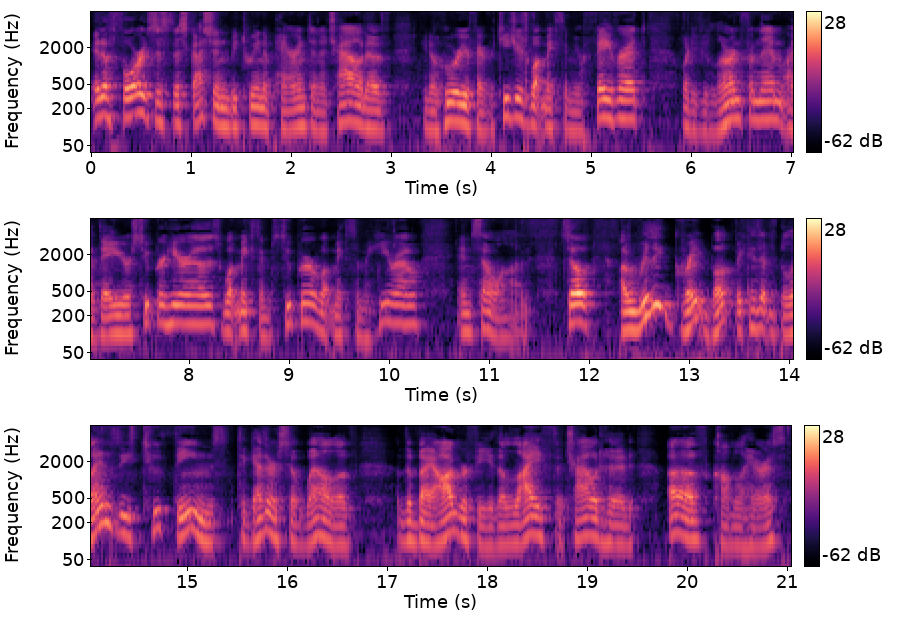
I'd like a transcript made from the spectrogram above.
it affords this discussion between a parent and a child of, you know, who are your favorite teachers? What makes them your favorite? What have you learned from them? Are they your superheroes? What makes them super? What makes them a hero? And so on. So, a really great book because it blends these two themes together so well of the biography, the life, the childhood of Kamala Harris,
